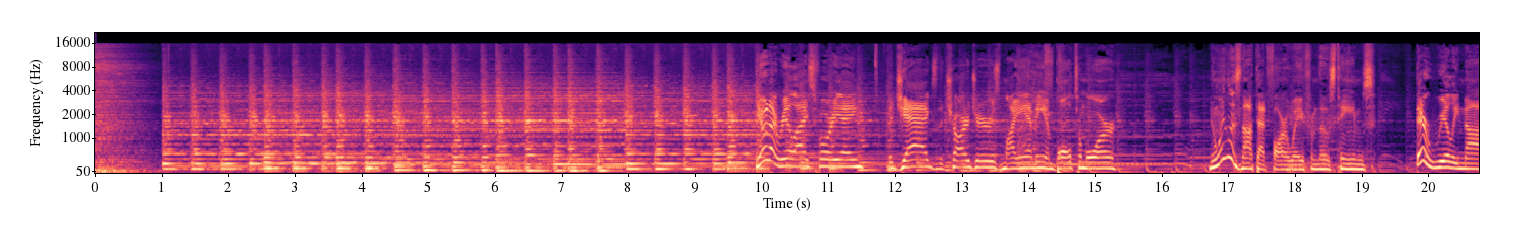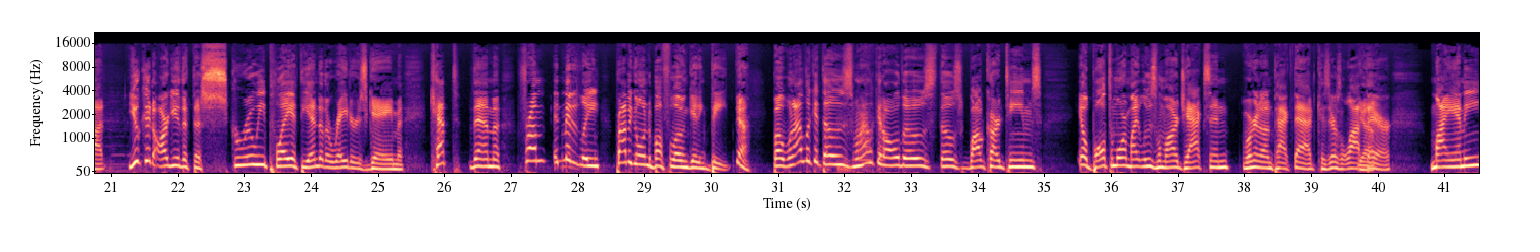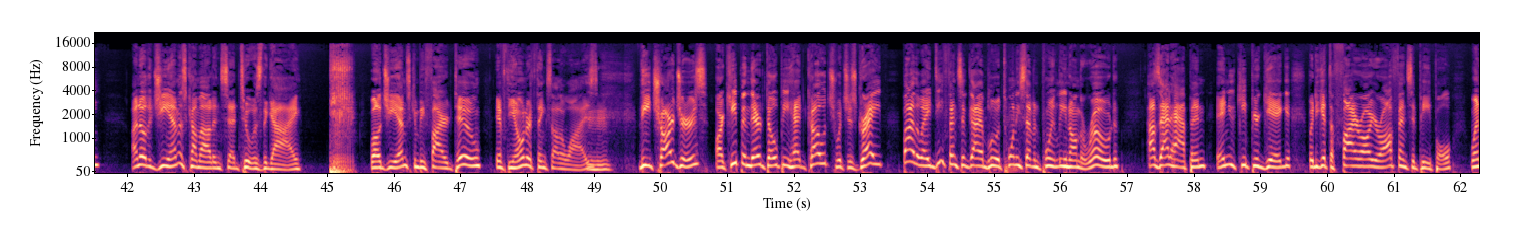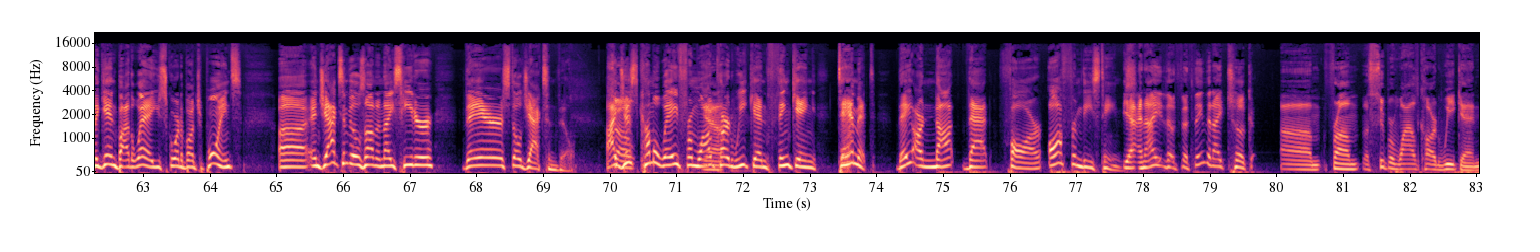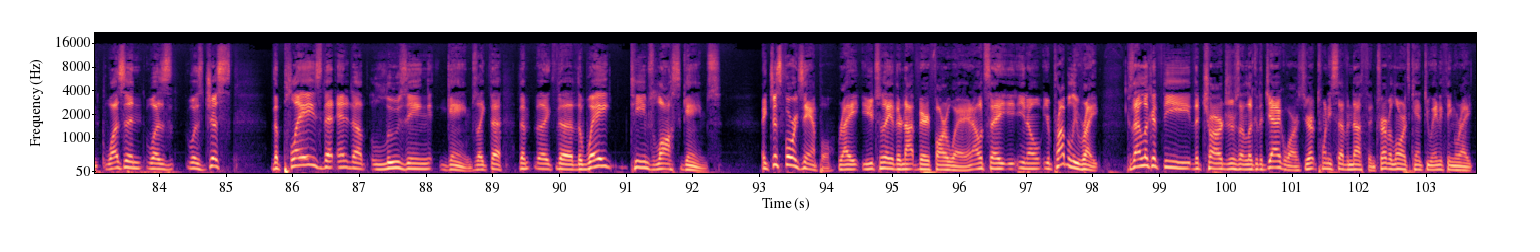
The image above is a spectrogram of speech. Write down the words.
Fauria? The Jags, the Chargers, Miami, and Baltimore. New England's not that far away from those teams. They're really not. You could argue that the screwy play at the end of the Raiders game kept them from, admittedly, probably going to Buffalo and getting beat. Yeah. But when I look at those, when I look at all those those wild card teams, you know, Baltimore might lose Lamar Jackson. We're going to unpack that because there's a lot Yeah. there. Miami, I know the GM has come out and said Tua is the guy. Well, GMs can be fired too if the owner thinks otherwise. The Chargers are keeping their dopey head coach, which is great. By the way, defensive guy blew a 27 point lead on the road. How's that happen? And you keep your gig, but you get to fire all your offensive people. When again, by the way, you scored a bunch of points. Uh, and Jacksonville's on a nice heater. They're still Jacksonville. I So- just come away from wild Yeah. card weekend thinking, damn it, they are not that far off from these teams. Yeah, and I the, the thing that I took um, from a super wild card weekend wasn't was was just the plays that ended up losing games, like the the like the the way teams lost games. Like just for example, right? You say they're not very far away, and I would say you know you're probably right because I look at the the Chargers, I look at the Jaguars. You're up twenty seven nothing. Trevor Lawrence can't do anything right,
